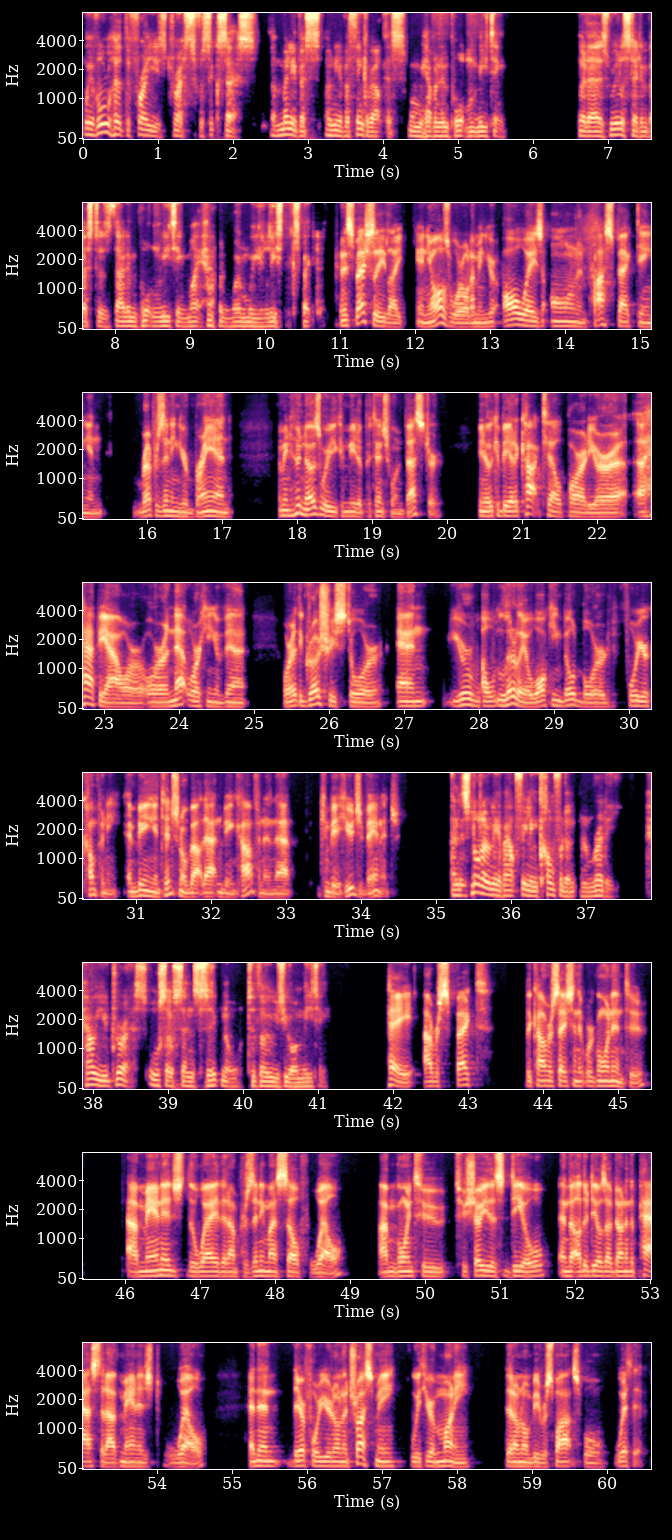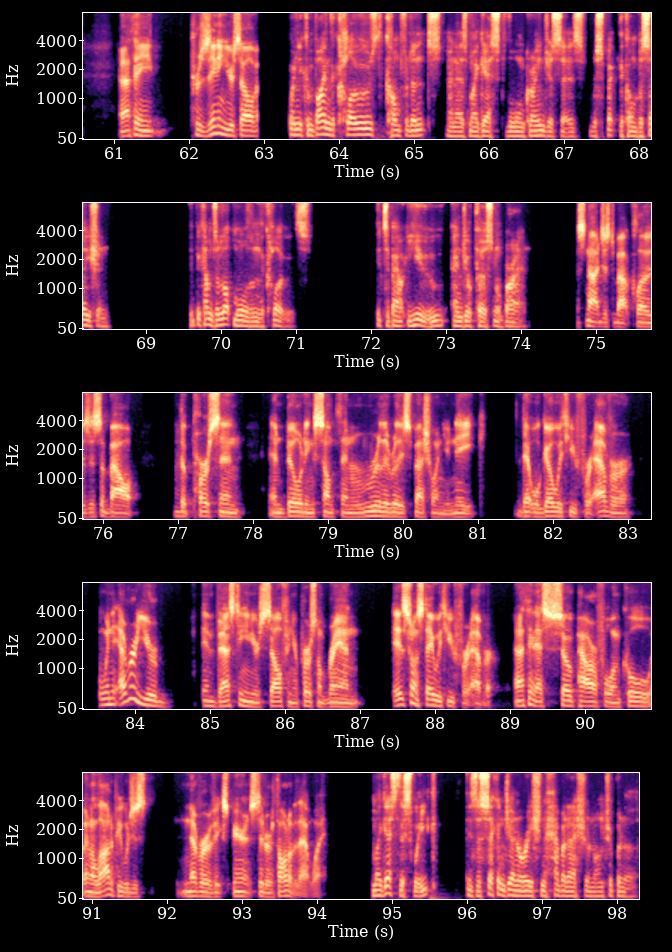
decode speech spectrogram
We've all heard the phrase dress for success, and many of us only ever think about this when we have an important meeting. But as real estate investors, that important meeting might happen when we least expect it. And especially like in y'all's world, I mean, you're always on and prospecting and representing your brand. I mean, who knows where you can meet a potential investor? You know, it could be at a cocktail party or a, happy hour or a networking event or at the grocery store. And you're a, literally a walking billboard for your company and being intentional about that and being confident in that can be a huge advantage. And it's not only about feeling confident and ready, how you dress also sends a signal to those you are meeting. Hey, I respect the conversation that we're going into. I manage the way that I'm presenting myself well. I'm going to to show you this deal and the other deals I've done in the past that I've managed well. And then therefore you're going to trust me with your money that I'm going to be responsible with it. And I think presenting yourself when you combine the clothes, the confidence, and as my guest Vaughan Granger says, respect the conversation, it becomes a lot more than the clothes. It's about you and your personal brand. It's not just about clothes, it's about the person and building something really, really special and unique that will go with you forever. Whenever you're investing in yourself and your personal brand, it's going to stay with you forever. And I think that's so powerful and cool. And a lot of people just never have experienced it or thought of it that way. My guest this week is a second generation haberdasher entrepreneur.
